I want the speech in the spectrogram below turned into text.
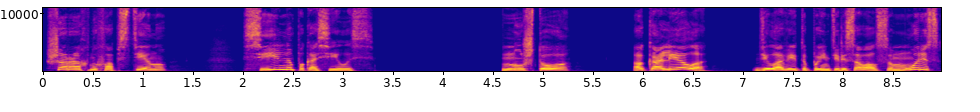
шарахнув об стену, сильно покосилась. «Ну что, околела?» — деловито поинтересовался Морис,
